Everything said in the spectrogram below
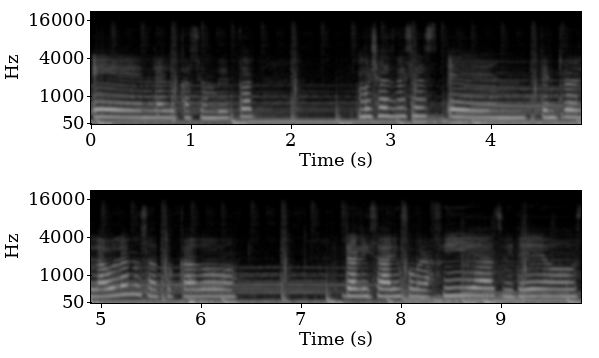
en la educación virtual. Muchas veces dentro del aula nos ha tocado realizar infografías, videos,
